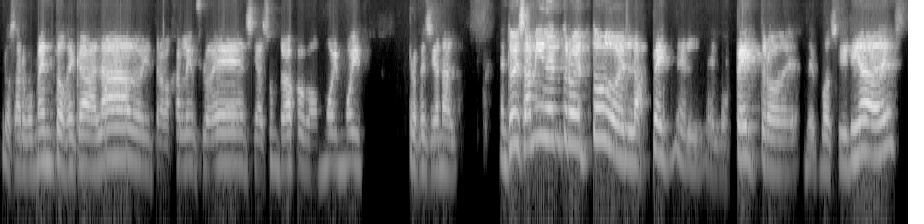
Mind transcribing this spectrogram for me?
los argumentos de cada lado y trabajar la influencia. Es un trabajo como muy, muy profesional. Entonces, a mí, dentro de todo el, el, el espectro de, posibilidades,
